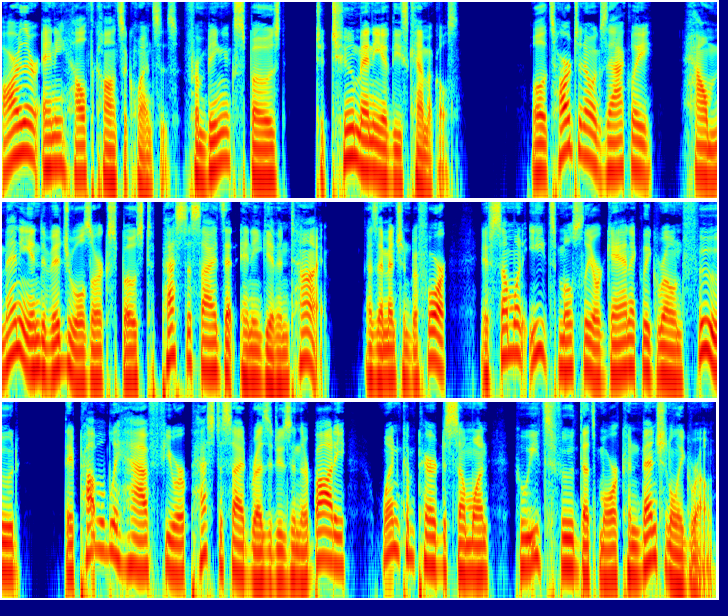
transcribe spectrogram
are there any health consequences from being exposed to too many of these chemicals? Well, it's hard to know exactly how many individuals are exposed to pesticides at any given time. As I mentioned before, if someone eats mostly organically grown food, they probably have fewer pesticide residues in their body when compared to someone who eats food that's more conventionally grown.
